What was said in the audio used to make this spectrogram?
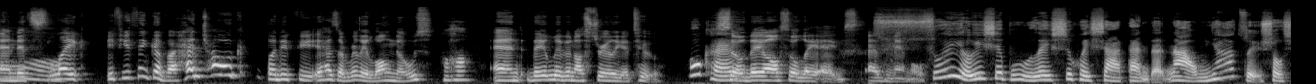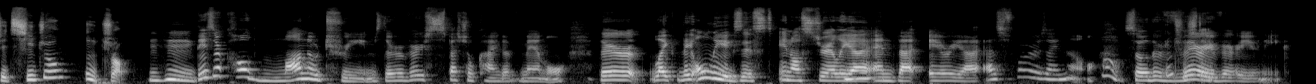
and it's Oh. like if you think of a hedgehog, but if you, it has a really long nose, 哈哈 and they live in Australia too. ，OK。 So they also lay eggs as mammals. 所以有一些哺乳类是会下蛋的，那我们鸭嘴兽是其中一种。 Hmm, These are called monotremes. They're a very special kind of mammal. They're like they only exist in Australia and that area, as far as I know. so they're very, very unique.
